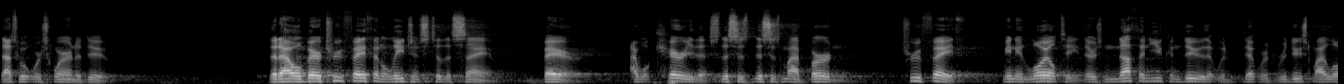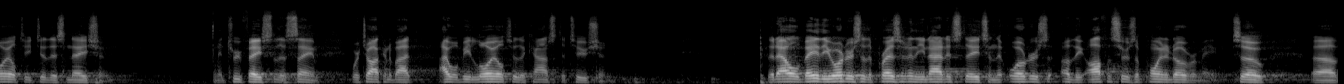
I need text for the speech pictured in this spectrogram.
That's what we're swearing to do. That I will bear true faith and allegiance to the same. Bear. I will carry this. This is, this is my burden. True faith, meaning loyalty. There's nothing you can do that would, that would reduce my loyalty to this nation. And true faith to the same. We're talking about I will be loyal to the Constitution. That I will obey the orders of the President of the United States and the orders of the officers appointed over me. So, uh,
